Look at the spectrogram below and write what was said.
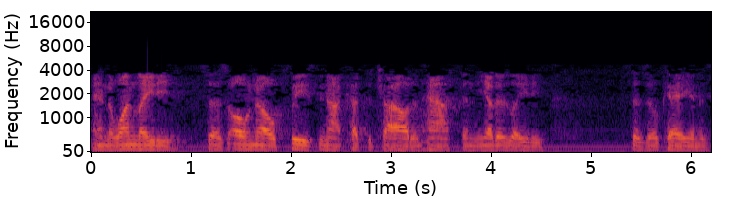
And the one lady says, Oh no, please do not cut the child in half. And the other lady says, Okay, and is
